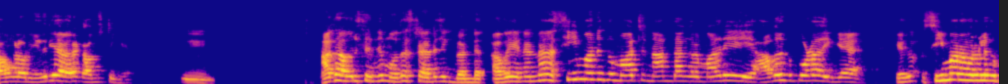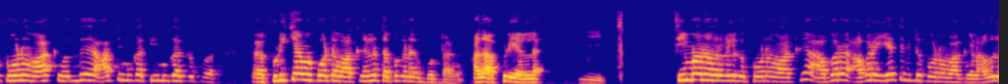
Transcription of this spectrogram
அவங்கள ஒரு எதிரியா வேற காமிச்சிட்டீங்க. அது அவர் செஞ்ச முதல் ஸ்ட்ராட்டஜிக் பிளண்டர் அவர் என்னன்னா சீமானுக்கு மாற்று நான் தாங்கிற மாதிரி அவருக்கு போடாதீங்க. ஏதோ சீமான் அவர்களுக்கு போன வாக்கு வந்து அதிமுக திமுகக்கு பிடிக்காம போட்ட வாக்குகள்னு தப்பு கணக்கு போட்டாங்க. அது அப்படி அல்ல. சீமான் அவர்களுக்கு போன வாக்கு அவர் அவரை ஏத்துக்கிட்டு போன வாக்குகள் அவர்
